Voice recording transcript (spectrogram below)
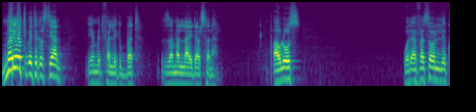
መሪዎች ቤተ ክርስቲያን የምትፈልግበት ዘመን ላይ ደርሰናል። ጳውሎስ ወደ ኤፌሶን ልኮ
